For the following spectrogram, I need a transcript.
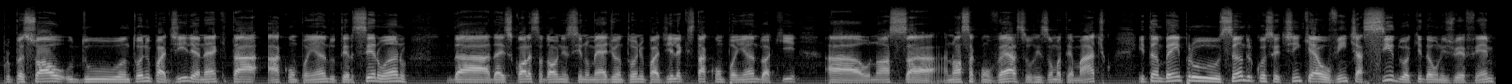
pro pessoal do Antônio Padilha, né, que está acompanhando o terceiro ano da, da Escola Estadual de Ensino Médio, Antônio Padilha, que está acompanhando aqui a, o nossa, a nossa conversa, o Rizoma Temático, e também para o Sandro Cossetin, que é ouvinte assíduo aqui da Unijuí FM,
